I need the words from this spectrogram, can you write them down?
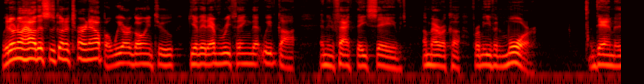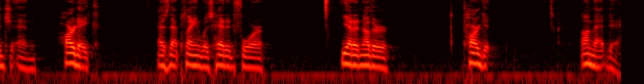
We don't know how this is going to turn out, but we are going to give it everything that we've got. And in fact, they saved America from even more damage and heartache as that plane was headed for yet another target on that day.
